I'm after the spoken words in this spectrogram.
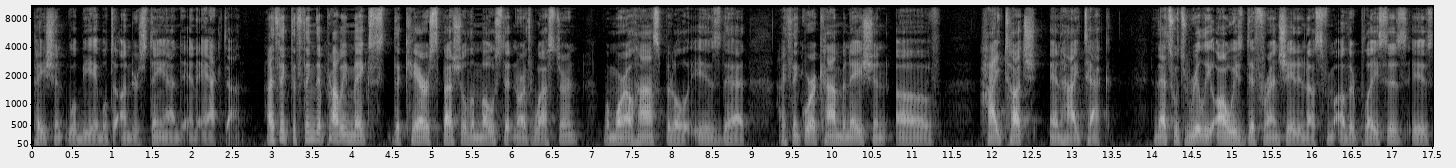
patient will be able to understand and act on. I think the thing that probably makes the care special the most at Northwestern Memorial Hospital is that I think we're a combination of high touch and high tech. And that's what's really always differentiated us from other places is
